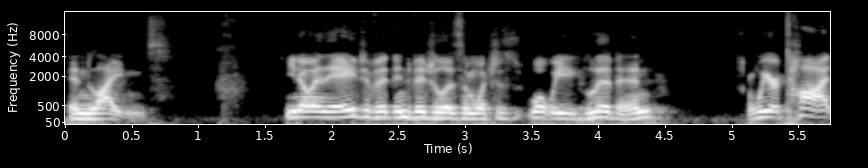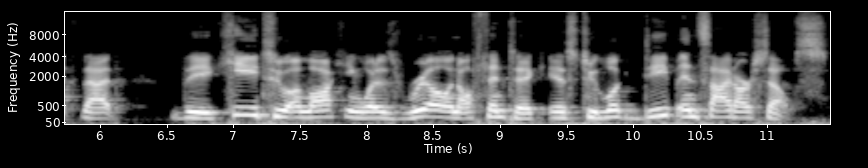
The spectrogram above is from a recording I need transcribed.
enlightened. You know, in the age of individualism, which is what we live in, we are taught that the key to unlocking what is real and authentic is to look deep inside ourselves.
